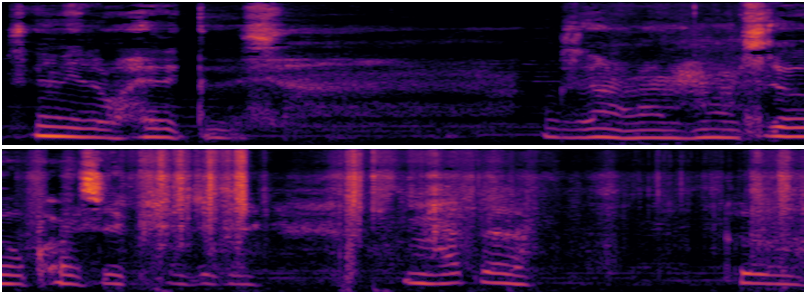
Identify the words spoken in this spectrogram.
It's gonna be a little headache, Goose. Because I don't know, I'm still a little car sick. I'm gonna have to go to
